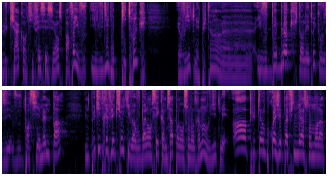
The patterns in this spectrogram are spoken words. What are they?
Lucas quand il fait ses séances parfois il vous, dit des petits trucs et vous vous dites mais putain euh, il vous débloque dans des trucs que vous, vous pensiez même pas une petite réflexion qui va vous balancer comme ça pendant son entraînement. Vous vous dites, mais oh putain, pourquoi j'ai pas filmé à ce moment-là?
